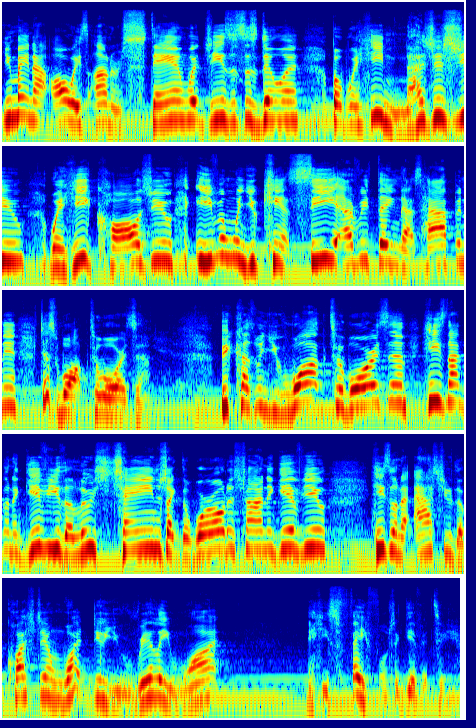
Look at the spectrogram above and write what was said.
you may not always understand what Jesus is doing, but when he nudges you, when he calls you, even when you can't see everything that's happening, just walk towards him. Because when you walk towards him, he's not going to give you the loose change like the world is trying to give you. He's going to ask you the question, What do you really want? And he's faithful to give it to you.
